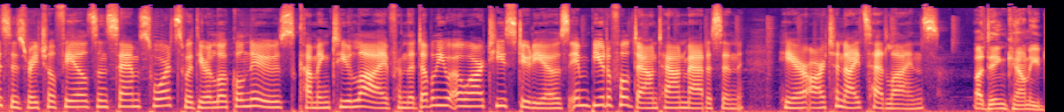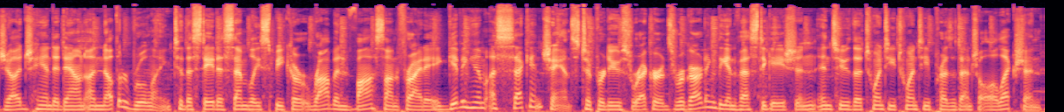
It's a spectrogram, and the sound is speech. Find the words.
This is Rachel Fields and Sam Swartz with your local news, coming to you live from the WORT studios in beautiful downtown Madison. Here are tonight's headlines. A Dane County judge handed down another ruling to the State Assembly Speaker Robin Vos on Friday, giving him a second chance to produce records regarding the investigation into the 2020 presidential election.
